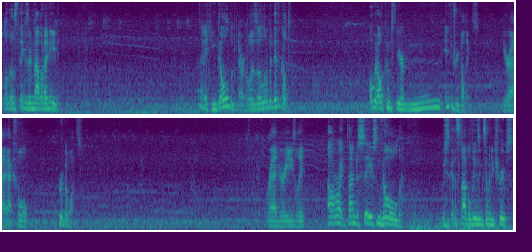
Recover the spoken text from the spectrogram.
All of those things are not what I need. Making gold with Nurgle is a little bit difficult. Oh, it all comes through your infantry buildings. Your uh, actual recruitment ones. Red very easily. Alright, time to save some gold. We just gotta stop losing so many troops.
